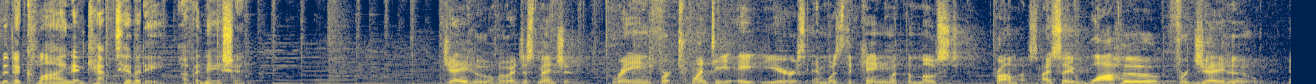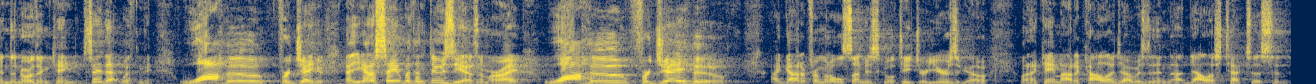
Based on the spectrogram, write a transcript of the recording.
the decline and captivity of a nation. Jehu, who I just mentioned, reigned for 28 years and was the king with the most promise. I say, Wahoo for Jehu in the northern kingdom. Say that with me. Wahoo for Jehu. Now you got to say it with enthusiasm, all right? Wahoo for Jehu. I got it from an old Sunday school teacher years ago. When I came out of college, I was in uh, Dallas, Texas, and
